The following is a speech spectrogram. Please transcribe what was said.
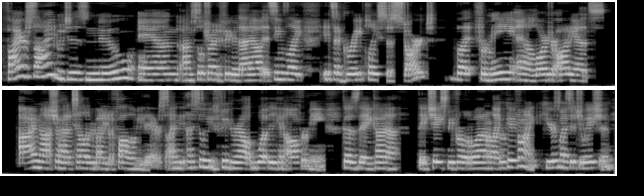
Fireside, which is new, and I'm still trying to figure that out. It seems like it's a great place to start, but for me and a larger audience, I'm not sure how to tell everybody to follow me there. So I, I still need to figure out what they can offer me because they kind of they chased me for a little while. And I'm like, okay, fine. Here's my situation.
